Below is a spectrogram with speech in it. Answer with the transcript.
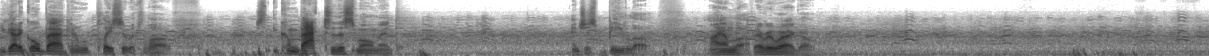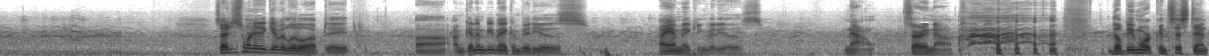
you got to go back and replace it with love. So you come back to this moment and just be love. I am love everywhere I go. So I just wanted to give a little update. Uh, I'm going to be making videos. I am making videos now, starting now. They'll be more consistent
